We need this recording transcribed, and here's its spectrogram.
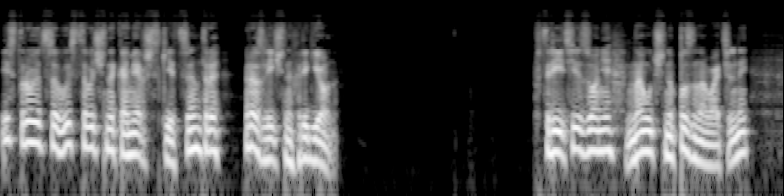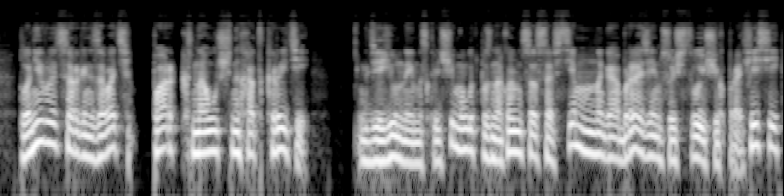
и строятся выставочно-коммерческие центры различных регионов. В третьей зоне, научно-познавательной, планируется организовать парк научных открытий, где юные москвичи могут познакомиться со всем многообразием существующих профессий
